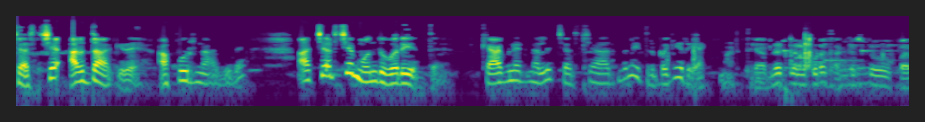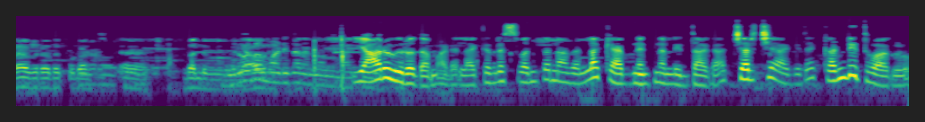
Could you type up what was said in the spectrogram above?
ಚರ್ಚೆ ಅರ್ಧ ಆಗಿದೆ ಅಪೂರ್ಣ ಆಗಿದೆ. ಆ ಚರ್ಚೆ ಮುಂದುವರಿಯುತ್ತೆ. ಕ್ಯಾಬಿನೆಟ್ನಲ್ಲಿ ಚರ್ಚೆ ಆದಮೇಲೆ ಇದ್ರ ಬಗ್ಗೆ ರಿಯಾಕ್ಟ್ ಮಾಡ್ತಾರೆ ಕ್ಯಾಬಿನೆಟ್ನಲ್ಲಿ ಕೂಡ ಸಾಕಷ್ಟು ಪರ ವಿರೋಧ ಕೂಡ ಬಂದು ಯಾರೂ ವಿರೋಧ ಮಾಡಲ್ಲ. ಯಾಕಂದರೆ ಸ್ವಂತ ನಾವೆಲ್ಲ ಕ್ಯಾಬಿನೆಟ್ನಲ್ಲಿದ್ದಾಗ ಚರ್ಚೆ ಆಗಿದೆ. ಖಂಡಿತವಾಗ್ಲೂ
